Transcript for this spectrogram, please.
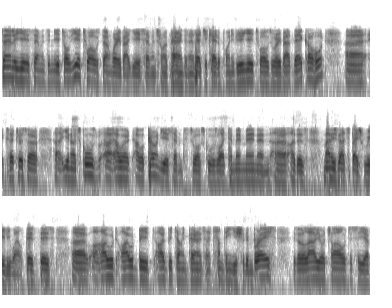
certainly, year sevens and year twelves. Year twelves don't worry about year sevens from a parent and an educator point of view. Year twelves worry about their cohort, uh, etc. So, uh, you know, schools, uh, our our current year seven to twelve schools like Taminmin and uh, others manage that space really well. There's there's uh, I would I would be I'd be telling parents that's something you should embrace. It'll allow your child to see a,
